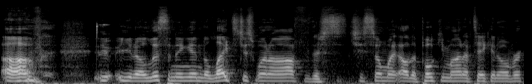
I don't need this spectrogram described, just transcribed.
Um, you, you know, listening in, the lights just went off. There's just so much. All the Pokemon have taken over.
